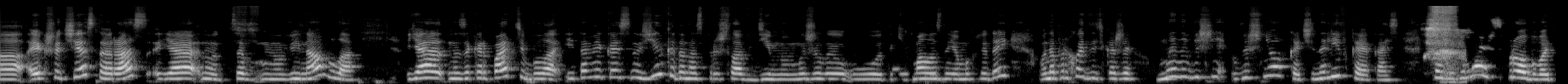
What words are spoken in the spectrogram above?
А якщо чесно, раз я ну це війна була. Я на Закарпатті була, і там якась ну, жінка до нас прийшла в дім. Ну, ми жили у таких малознайомих людей. Вона приходить і каже: У мене вишня... вишньовка чи налівка якась. Каже, ти маєш спробувати.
